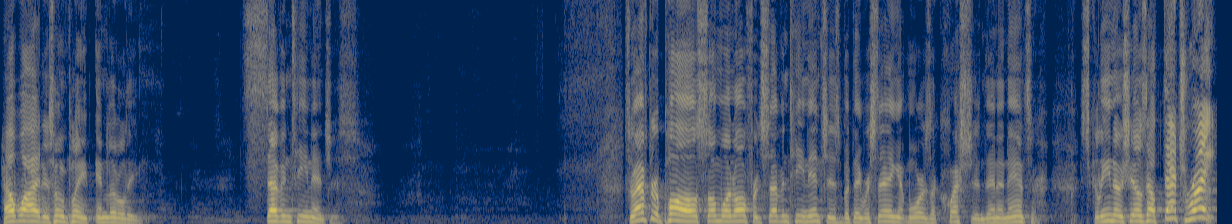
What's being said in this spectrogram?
How wide is home plate in Little League? 17 inches. So after a pause, someone offered 17 inches, but they were saying it more as a question than an answer. Scolinos yells out, That's right!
